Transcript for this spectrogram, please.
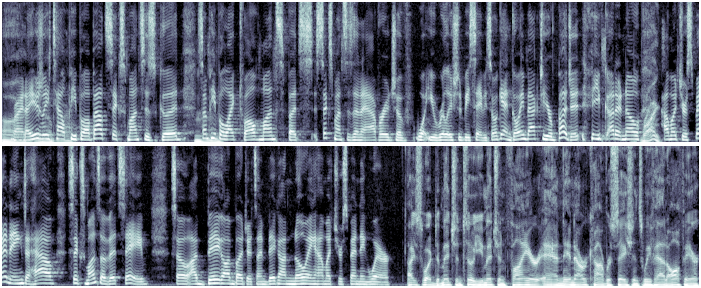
Uh, right. I usually tell people about six months is good. Mm-hmm. Some people like 12 months, but six months is an average of what you really should be saving. So, again, going back to your budget, you've got to know right. how much you're spending to have six months of it saved. So, I'm big on budgets. I'm big on knowing how much you're spending where. I just wanted to mention too. You mentioned fire, and in our conversations we've had off air,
